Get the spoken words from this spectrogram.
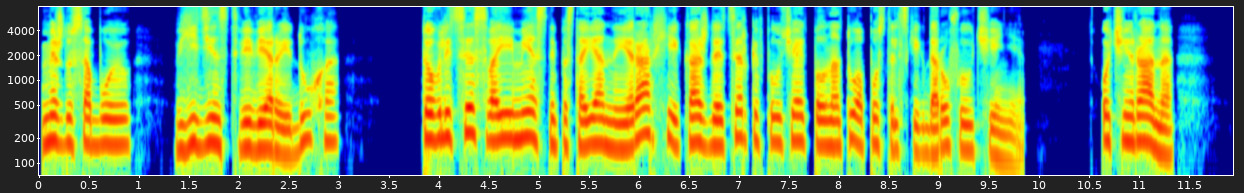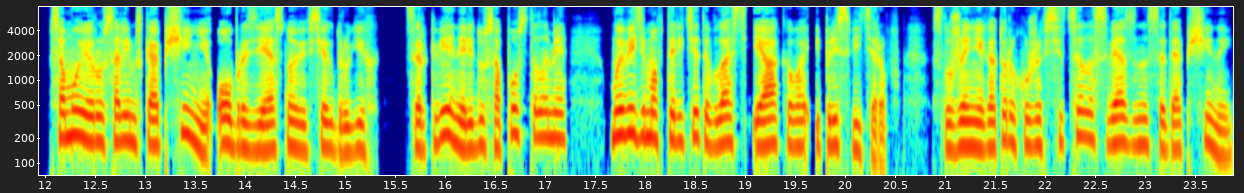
между собою в единстве веры и духа то в лице своей местной постоянной иерархии каждая церковь получает полноту апостольских даров и учения. Очень рано в самой Иерусалимской общине, образе и основе всех других церквей, наряду с апостолами, мы видим авторитет и власть Иакова и пресвитеров, служение которых уже всецело связано с этой общиной,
